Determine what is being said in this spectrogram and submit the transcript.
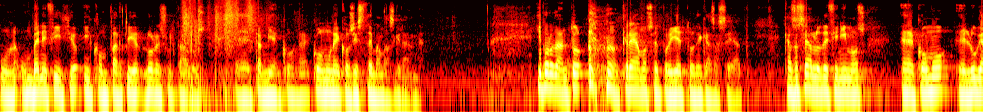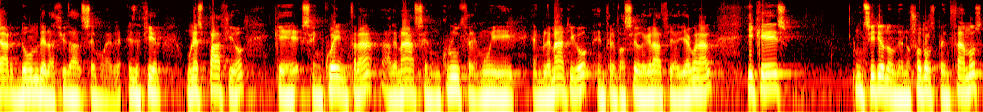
un, beneficio y compartir los resultados eh, también con, un ecosistema más grande. Y por lo tanto, creamos el proyecto de Casa SEAT. Casa SEAT lo definimos eh, como el lugar donde la ciudad se mueve, es decir, un espacio que se encuentra además en un cruce muy emblemático entre Paseo de Gracia y Diagonal y que es un sitio donde nosotros pensamos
